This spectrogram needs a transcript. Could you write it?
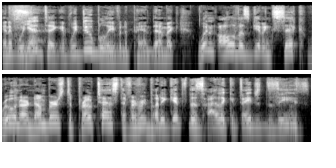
And if we Yeah. did take, if we do believe in a pandemic, wouldn't all of us getting sick ruin our numbers to protest if everybody gets this highly contagious disease?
